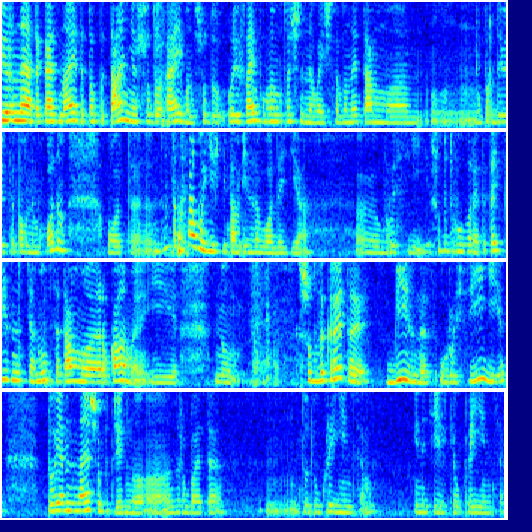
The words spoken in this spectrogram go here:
пірне таке, знаєте, то питання щодо Avon, щодо Oriflame, по-моєму, точно не вийшло. Вони там е, продаються повним ходом. От, е, ну, так само їхні там і заводи є е, в Росії. Що тут говорити? Той бізнес тягнувся там роками. І ну, щоб закрити бізнес у Росії, то я не знаю, що потрібно зробити тут українцям. І не тільки українцям.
